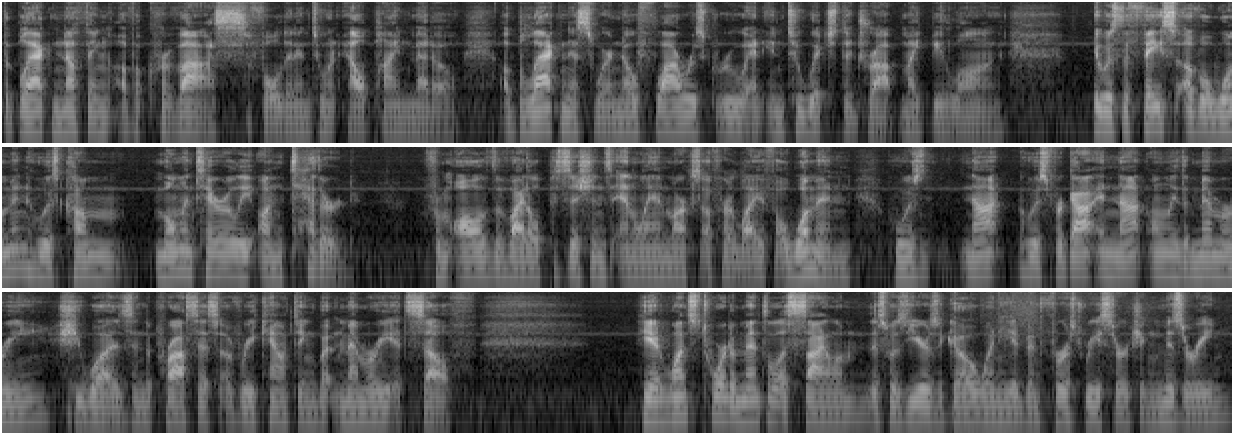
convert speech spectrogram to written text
the black nothing of a crevasse folded into an alpine meadow, a blackness where no flowers grew and into which the drop might belong. It was the face of a woman who has come momentarily untethered from all of the vital positions and landmarks of her life, a woman who was not who has forgotten not only the memory she was in the process of recounting, but memory itself. He had once toured a mental asylum. This was years ago when he had been first researching Misery,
